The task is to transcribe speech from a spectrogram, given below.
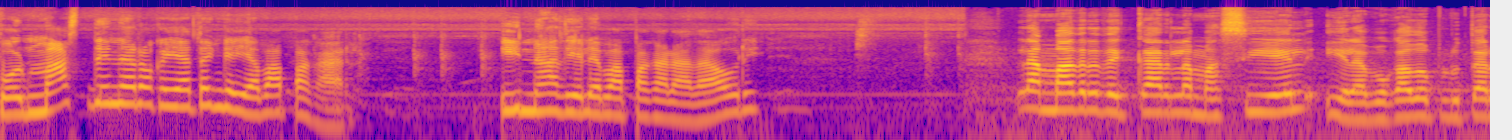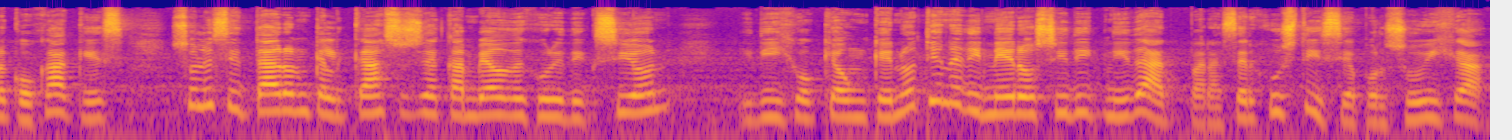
Por más dinero que ella tenga, ella va a pagar. Y nadie le va a pagar a Dauri. La madre de Carla Maciel y el abogado Plutarco Jaques solicitaron que el caso sea cambiado de jurisdicción y dijo que aunque no tiene dinero sí dignidad para hacer justicia por su hija.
